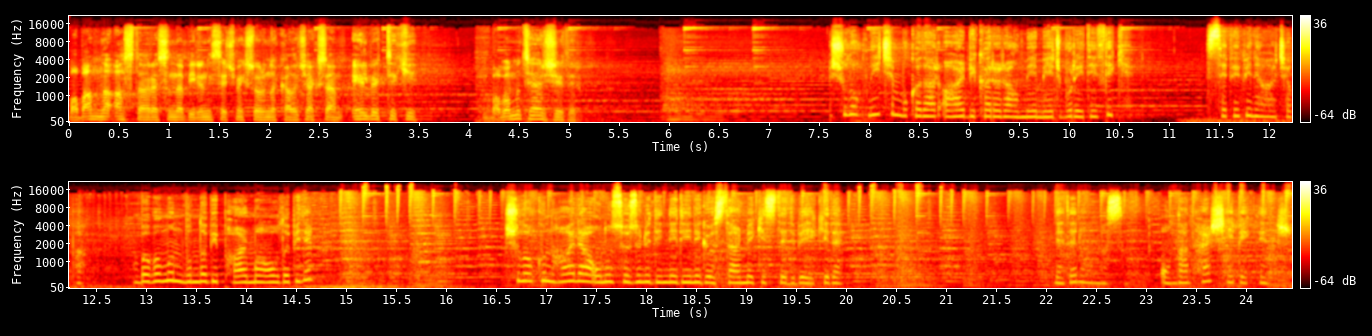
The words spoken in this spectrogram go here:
Babamla Asta arasında birini seçmek zorunda kalacaksam elbette ki babamı tercih ederim. Şulok niçin bu kadar ağır bir karar almaya mecbur edildi ki? Sebebi ne acaba? Babamın bunda bir parmağı olabilir mi? Şulok'un hala onun sözünü dinlediğini göstermek istedi belki de. Neden olmasın? Ondan her şey beklenir.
